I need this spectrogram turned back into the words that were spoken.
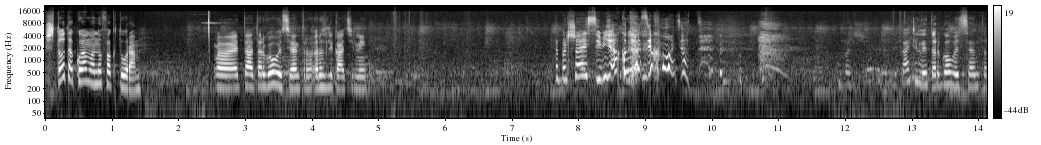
Что такое мануфактура? Э, Это торговый центр развлекательный. Это большая семья, куда все ходят. Большой развлекательный торговый центр.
